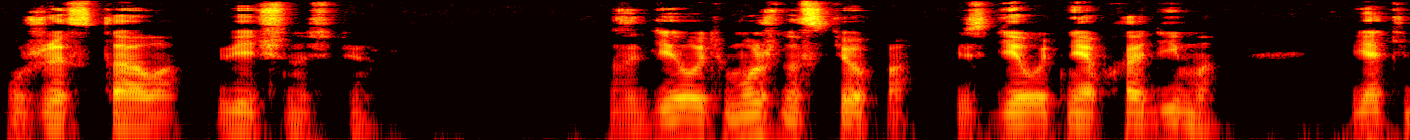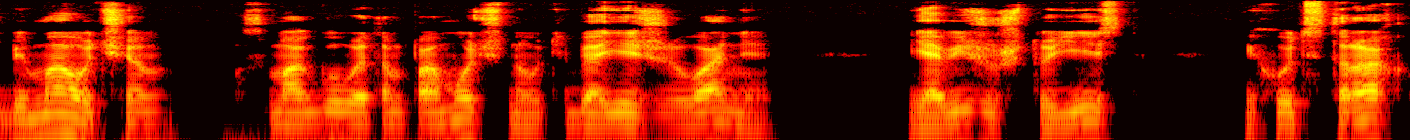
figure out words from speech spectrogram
уже стала вечностью. Сделать можно, Степа, и сделать необходимо. Я тебе мало чем смогу в этом помочь, но у тебя есть желание. Я вижу, что есть, и хоть страх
